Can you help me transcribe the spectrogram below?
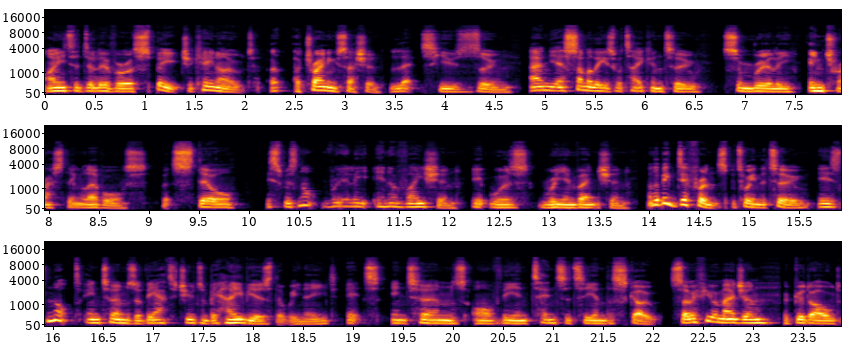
I need to deliver a speech, a keynote, a, a, training session. Let's use Zoom. And yes, some of these were taken to some really interesting levels, but still this was not really innovation, it was reinvention. And the big difference between the two is not in terms of the attitudes and behaviours that we need, it's in terms of the intensity and the scope. So if you imagine a good old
